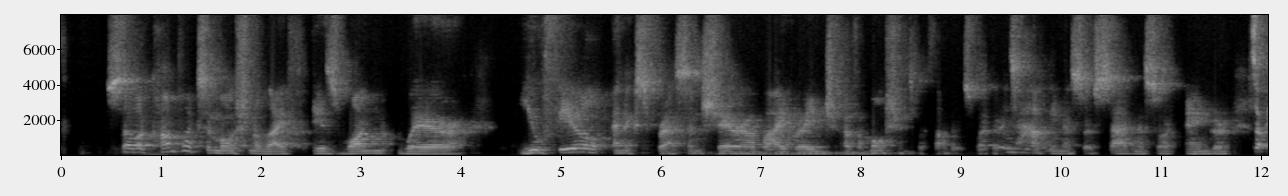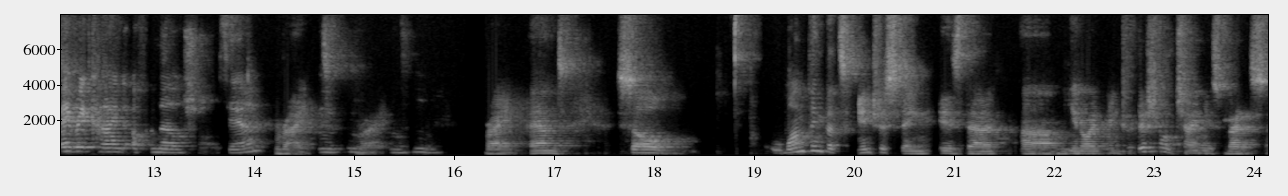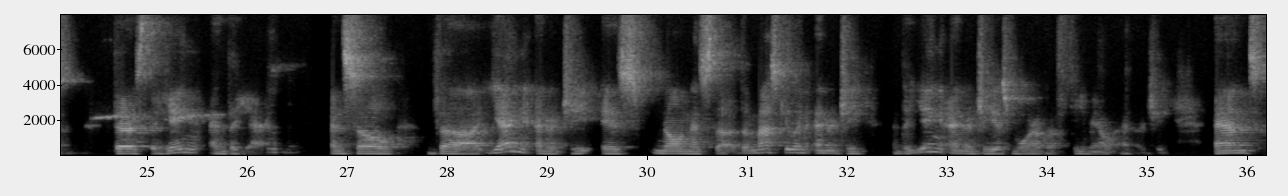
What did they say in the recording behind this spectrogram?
So, a complex emotional life is one where you feel and express and share a wide range of emotions with others, whether it's Mhm. happiness or sadness or anger. So every kind of emotions, yeah. Right, Mhm, right, mhm. right. And so, one thing that's interesting is that, um, you know, in, in traditional Chinese medicine, there's the yin and the yang. Mm-hmm. And so the yang energy is known as the, the masculine energy, and the yin energy is more of a female energy. And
